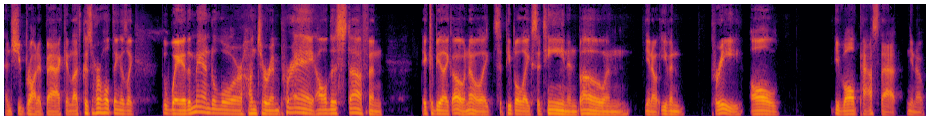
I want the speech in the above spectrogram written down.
and she brought it back, and that's because her whole thing is like the way of the Mandalore, hunter and prey, all this stuff, and it could be like, oh no, like people like Satine and Bo, and you know even Pre all evolved past that, you know,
